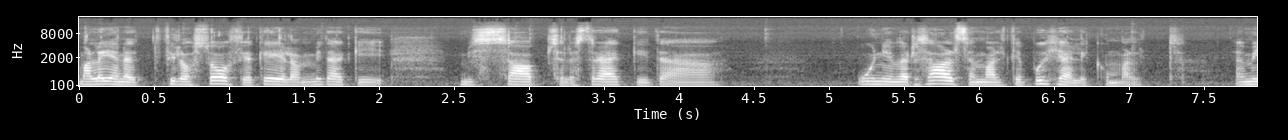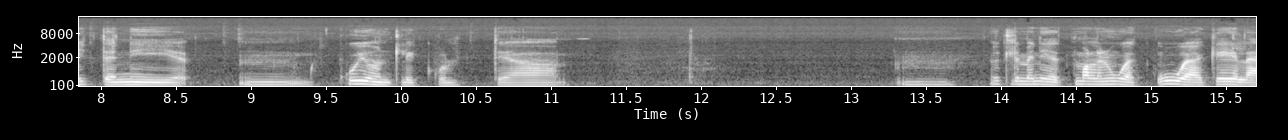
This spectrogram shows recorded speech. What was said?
ma leian, et filosoofia keel on midagi, mis saab sellest rääkida universaalsemalt ja põhjalikumalt ja mitte nii mm, kujundlikult ja mm, ütleme nii, et ma olen uue, uue keele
